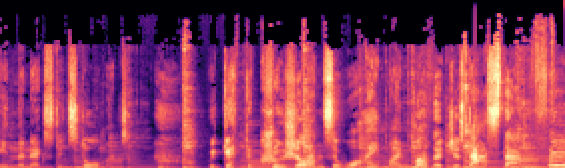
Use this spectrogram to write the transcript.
In the next instalment, we get the crucial answer why my mother just asked that thing.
